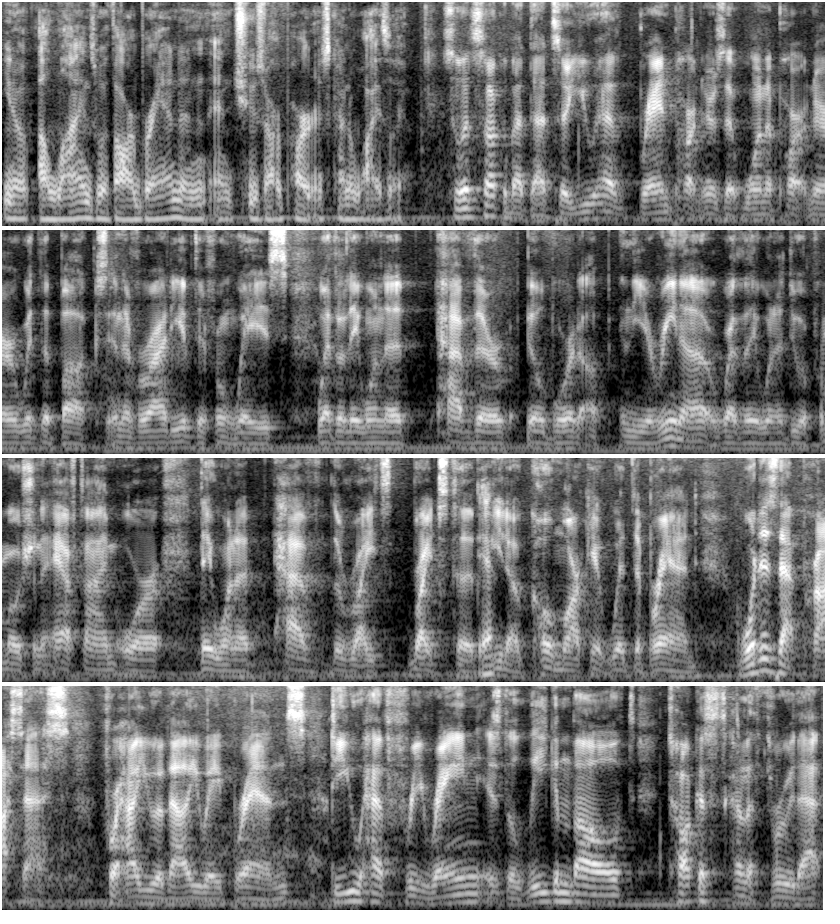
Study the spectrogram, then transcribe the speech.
you know, aligns with our brand and, and choose our partners kind of wisely. So let's talk about that. So you have brand partners that want to partner with the Bucks in a variety of different ways, whether they want to have their billboard up in the arena or whether they want to do a promotion at halftime or they want to have the rights rights to, yeah. you know, co-market with the brand. What is that process for how you evaluate brands? Do you have free reign? Is the league involved? Talk us kind of through that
